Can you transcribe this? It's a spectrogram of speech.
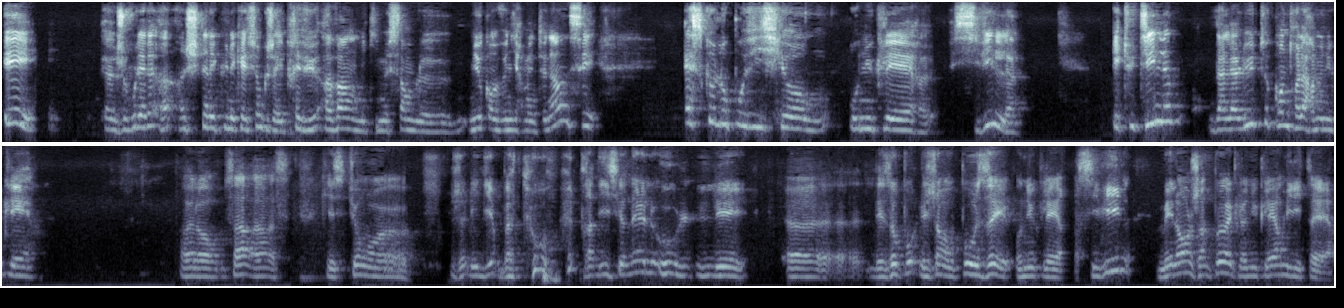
Et euh, je voulais enchaîner avec une question que j'avais prévue avant mais qui me semble mieux convenir maintenant, c'est est-ce que l'opposition au nucléaire civil est utile dans la lutte contre l'arme nucléaire? Alors, ça, euh, question, euh, j'allais dire, bateau traditionnel où les, euh, les, gens opposés au nucléaire civil mélangent un peu avec le nucléaire militaire.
